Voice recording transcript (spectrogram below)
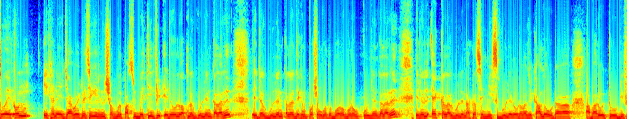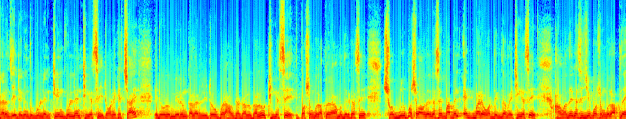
তো এখন এখানে রয়েছে এগুলো সবগুলো পাঁচ ফিট বাই তিন ফিট এটা হলো আপনার গোল্ডেন কালারের এটা গোল্ডেন কালার দেখেন, পশম কত বড় বড় গোল্ডেন কালারের এটা হলো এক কালার গোল্ডেন আকাশে মিক্স গোল্ডেন ওটা মাঝে কালো, ওটা আবার একটু ডিফারেন্স এটা কিন্তু গোল্ডেন ক্রিম গোল্ডেন ঠিক আছে? এটা অনেকে চায়, এটা হলো মেরুন কালারের এটার উপরে হালকা কালো কালো, ঠিক আছে? পশমগুলো আপনারা আমাদের কাছে, সবগুলো পশম আমাদের কাছে পাবেন একবারে অর্ধেক দামে, ঠিক আছে? আমাদের কাছে যে পশমগুলো আপনি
